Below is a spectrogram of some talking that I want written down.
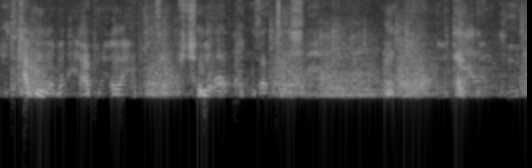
어떻게 말하면 1분이나 1분 30초 안에 평생 자신이 만들고 닦은 근육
